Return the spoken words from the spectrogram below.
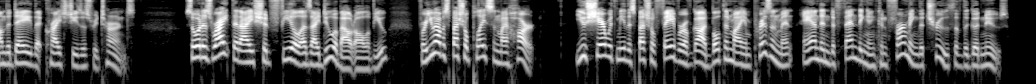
on the day that Christ Jesus returns. So it is right that I should feel as I do about all of you, for you have a special place in my heart. You share with me the special favor of God both in my imprisonment and in defending and confirming the truth of the good news.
